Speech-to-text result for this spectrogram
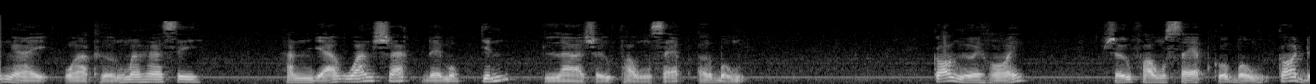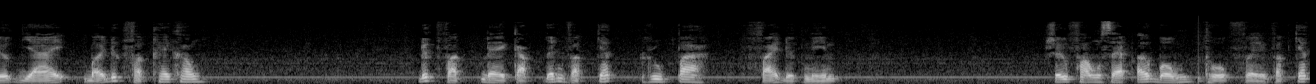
Ngài Hòa Thượng Mahasi, hành giả quán sát đề mục chính là sự phòng xẹp ở bụng. Có người hỏi, sự phòng xẹp của bụng có được dạy bởi Đức Phật hay không? Đức Phật đề cập đến vật chất Rupa phải được niệm. Sự phòng xẹp ở bụng thuộc về vật chất,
